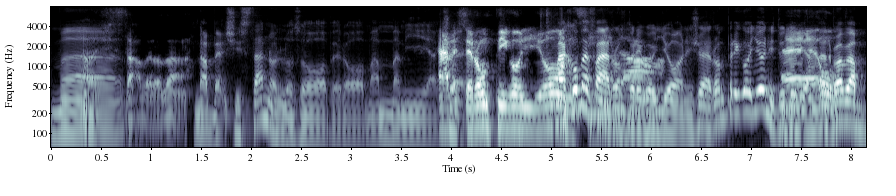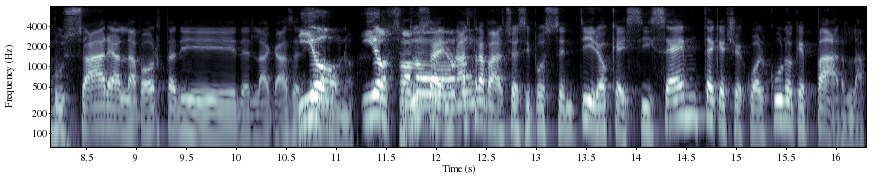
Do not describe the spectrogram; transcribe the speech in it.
Ma Ah, ci sta però, dai. vabbè, ci sta, non lo so, però, mamma mia. Ah, beh, cioè- se rompi i coglioni, Ma come fai a rompere i coglioni? Cioè, rompere i coglioni tu Eh, devi andare oh. proprio a bussare alla porta di- della casa di Io, uno. io Se sono... tu stai in un'altra parte, cioè si può sentire, ok, si sente che c'è qualcuno che parla,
